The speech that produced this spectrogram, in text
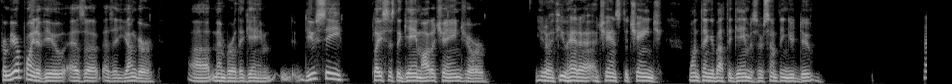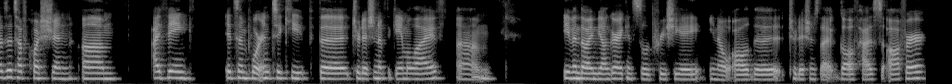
from your point of view as a as a younger uh, member of the game, do you see places the game ought to change, or you know, if you had a, a chance to change one thing about the game, is there something you'd do? That's a tough question. Um, I think it's important to keep the tradition of the game alive. Um, even though I'm younger, I can still appreciate, you know, all the traditions that golf has to offer.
